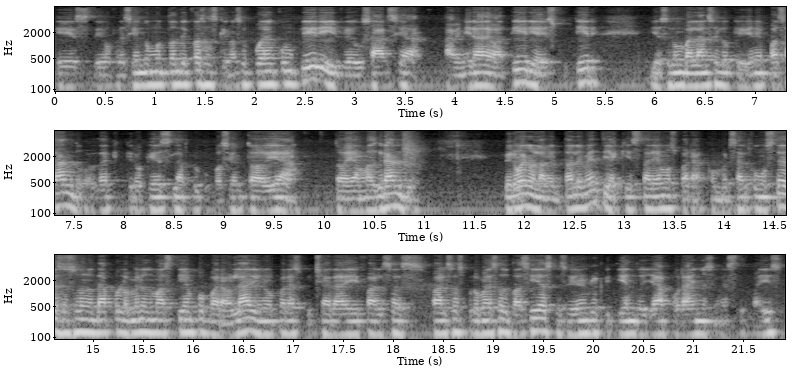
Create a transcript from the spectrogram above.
este, ofreciendo un montón de cosas que no se pueden cumplir y rehusarse a, venir a debatir y a discutir y hacer un balance de lo que viene pasando, ¿verdad? Que creo que es la preocupación todavía, todavía más grande. Pero bueno, lamentablemente, y aquí estaremos para conversar con ustedes, eso nos da por lo menos más tiempo para hablar y no para escuchar ahí falsas, falsas promesas vacías que se vienen repitiendo ya por años en este país.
